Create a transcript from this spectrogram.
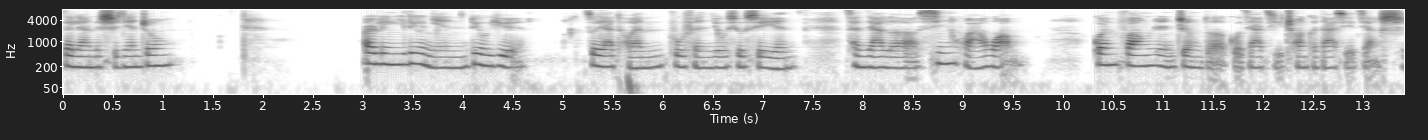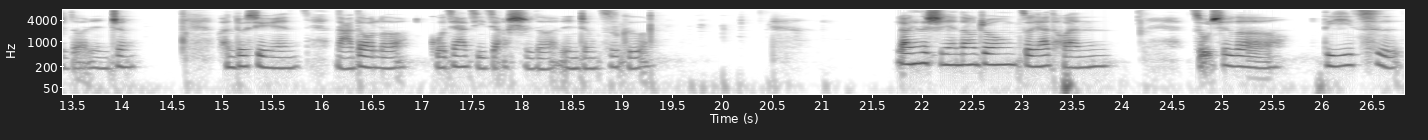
在两年的时间中，二零一六年六月，作家团部分优秀学员参加了新华网官方认证的国家级创客大学讲师的认证，很多学员拿到了国家级讲师的认证资格。两年的时间当中，作家团组织了第一次，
